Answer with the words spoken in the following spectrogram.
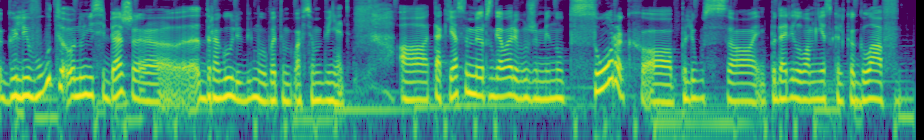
Голливуд, ну не себя же, э, дорогую любимую, в этом во всем обвинять. А, так, я с вами разговариваю уже минут 40 а, плюс подарила вам несколько глав а,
